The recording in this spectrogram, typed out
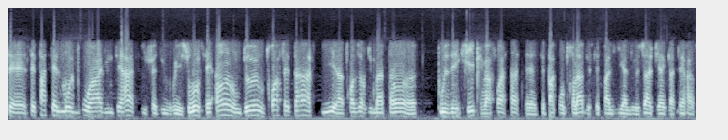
c'est c'est pas tellement le brouhaha d'une terrasse qui fait du bruit. Souvent, c'est un ou deux ou trois fêtards qui, à 3 heures du matin, euh, poussent des cris. Puis parfois, ça, c'est pas contrôlable et c'est pas lié à l'usage direct de la terrasse.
